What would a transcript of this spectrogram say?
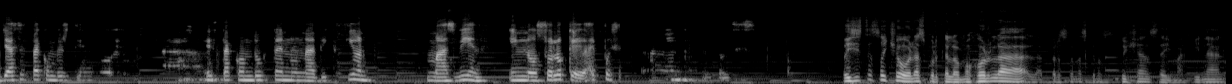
ya se está convirtiendo esta conducta en una adicción, más bien, y no solo que, ay, pues. Estas ocho horas, porque a lo mejor las personas que nos escuchan se imaginan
